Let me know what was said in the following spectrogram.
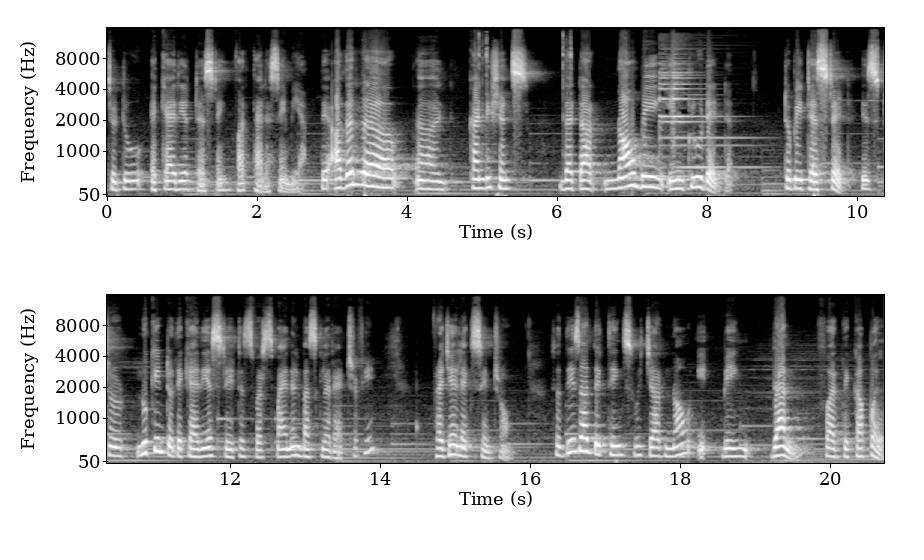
to do a carrier testing for thalassemia. The other uh, uh, conditions that are now being included to be tested is to look into the carrier status for spinal muscular atrophy, Fragile X syndrome. So, these are the things which are now being done for the couple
